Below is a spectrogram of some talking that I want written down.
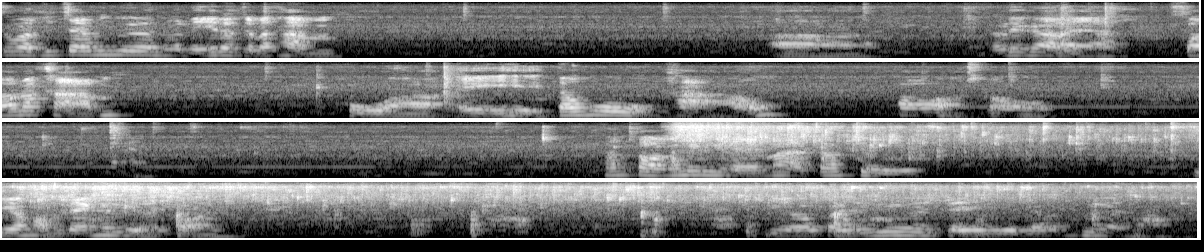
สวัสดีจ้าเพื่อนๆวันนี้เราจะมาทำอ่าเขาเรียกว่าอะไรอะซอสมะขามถั่วเอเต้าหู้ขาวทอดกรอบขั้นตอนก็ไม่มีอะไรมากก็คือเจียวหอมแดงให้เหลืองก่อนเจียวไปเรื่อยๆใจเย็นๆแล้วเพื่อนๆ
